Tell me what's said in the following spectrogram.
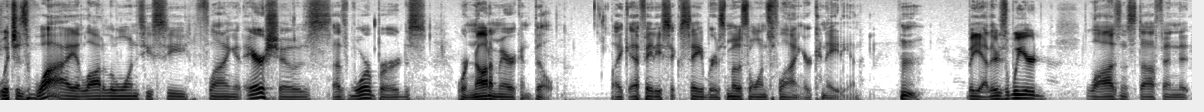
which is why a lot of the ones you see flying at air shows as warbirds were not American-built. Like F-86 Sabres, most of the ones flying are Canadian. But yeah, there's weird laws and stuff, and it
